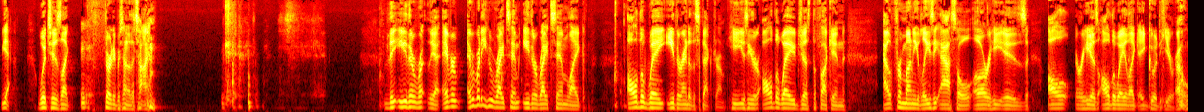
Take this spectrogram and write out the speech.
Yeah, which is like thirty percent of the time. the either yeah, every, everybody who writes him either writes him like all the way either end of the spectrum. He's either all the way just the fucking out for money lazy asshole, or he is all or he is all the way like a good hero,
